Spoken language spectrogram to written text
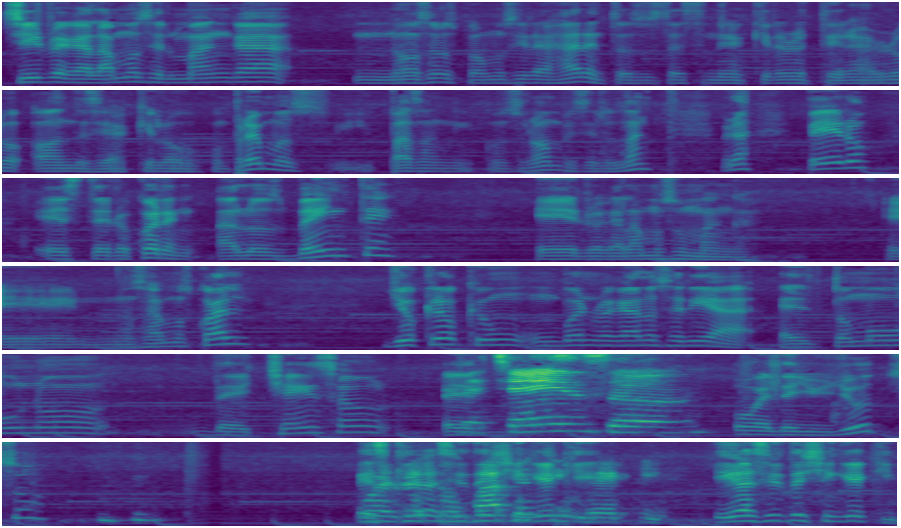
si regalamos el manga, no se los podemos ir a dejar. Entonces ustedes tendrían que ir a retirarlo a donde sea que lo compremos. Y pasan con su nombre y se los dan. ¿verdad? Pero este, recuerden, a los 20 eh, regalamos un manga. Eh, no sabemos cuál. Yo creo que un, un buen regalo sería el tomo 1 de Chainsaw. el- De Chainsaw. o el de Jujutsu. Es que iba a decir de Shingeki. Shingeki. Iba a decir de Shingeki,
